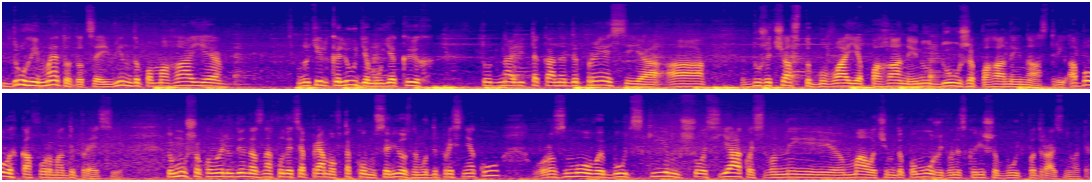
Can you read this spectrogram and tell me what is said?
Другий метод оцей він допомагає ну тільки людям, у яких тут навіть така не депресія, а дуже часто буває поганий, ну дуже поганий настрій або легка форма депресії. Тому що коли людина знаходиться прямо в такому серйозному депресняку, розмови будь з ким, щось якось, вони мало чим допоможуть, вони скоріше будуть подразнювати.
